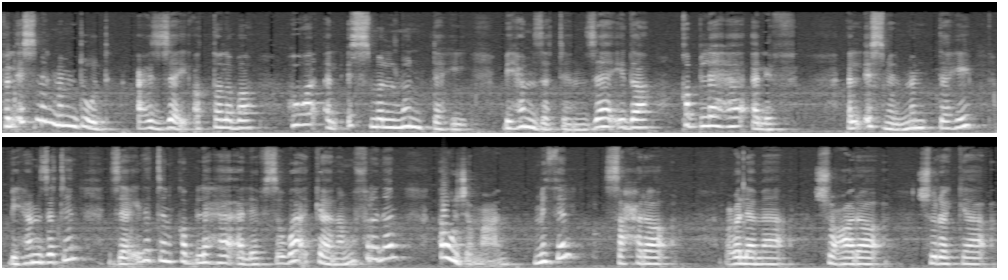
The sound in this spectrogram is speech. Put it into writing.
فالاسم الممدود أعزائي الطلبة هو الاسم المنتهي بهمزة زائدة قبلها ألف. الاسم المنتهي بهمزة زائدة قبلها ألف سواء كان مفردا أو جمعا. مثل صحراء علماء شعراء شركاء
